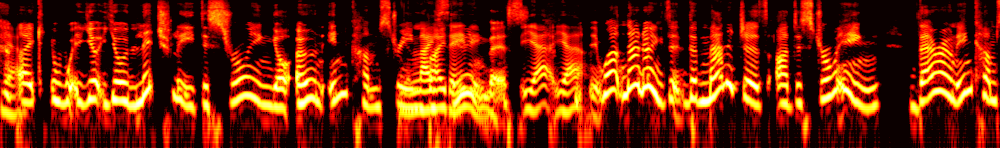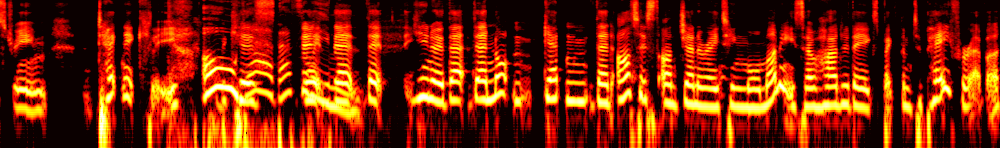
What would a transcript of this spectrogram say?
yeah Like, you're, you're literally destroying your own income stream by doing this. yeah yeah Well, no, no, the, the managers are destroying their own income stream technically Oh yeah, that's what that you that mean. that you know that they're not getting that artists aren't generating more money so how do they expect them to pay forever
